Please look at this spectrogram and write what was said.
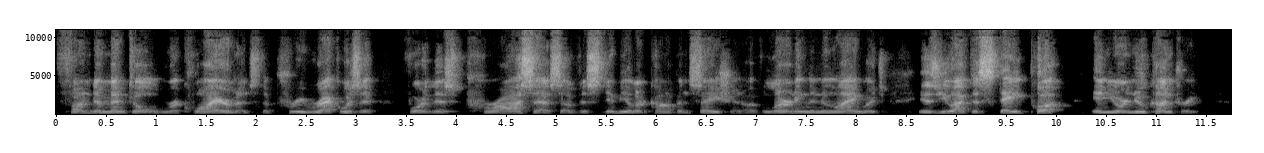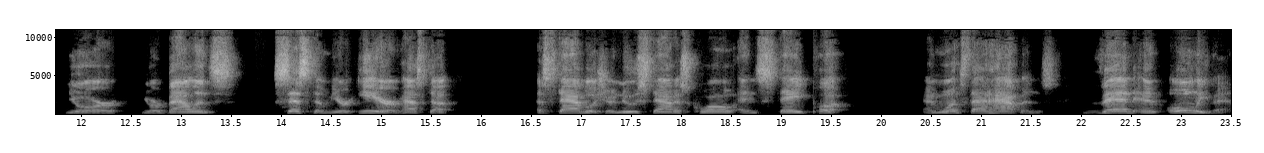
fundamental requirements, the prerequisite for this process of vestibular compensation, of learning the new language, is you have to stay put in your new country. Your, your balance system, your ear has to establish a new status quo and stay put. And once that happens, then and only then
